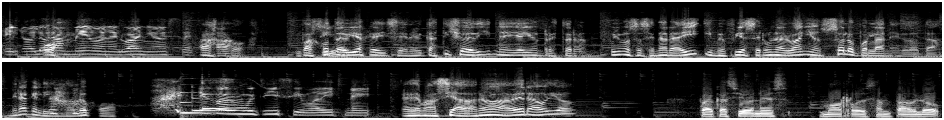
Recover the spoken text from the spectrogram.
El olor Oh. a meo en el baño ese. Asco. imposible. Pajota de viaje dice, en el castillo de Disney hay un restaurante. Fuimos a cenar ahí y me fui a hacer una al baño solo por la anécdota. Mirá qué lindo, loco. Eso es muchísimo, Disney. Es demasiado, ¿no? A ver, audio. Vacaciones, Morro de San Pablo,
